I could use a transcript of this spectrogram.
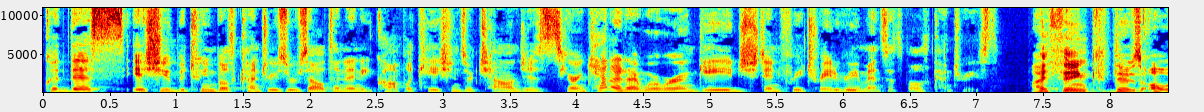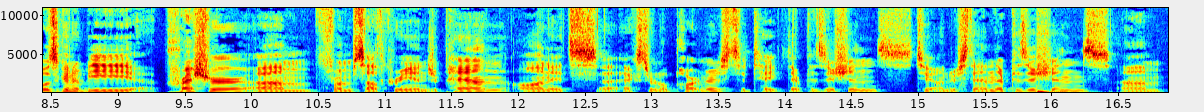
Could this issue between both countries result in any complications or challenges here in Canada where we're engaged in free trade agreements with both countries? I think there's always going to be pressure um, from South Korea and Japan on its uh, external partners to take their positions, to understand their positions. Um,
